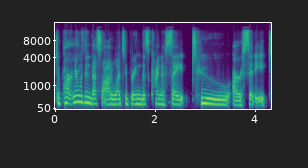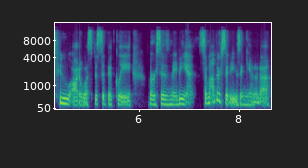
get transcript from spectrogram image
to partner with Invest Ottawa to bring this kind of site to our city, to Ottawa specifically, versus maybe some other cities in Canada.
